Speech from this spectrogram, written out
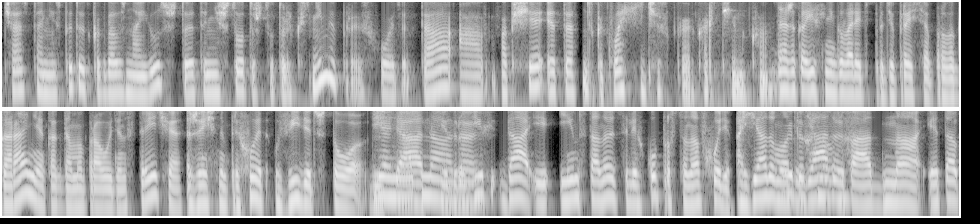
часто они испытывают, когда узнают, что это не что-то, что только с ними происходит, да, а вообще это ну, такая классическая картинка. Даже если не говорить про депрессию, а про выгорание, когда мы проводим встречи, женщины приходят, увидят, что десятки одна, других, да, да и, им становится легко просто на входе. А я думаю, это я только одна. Это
